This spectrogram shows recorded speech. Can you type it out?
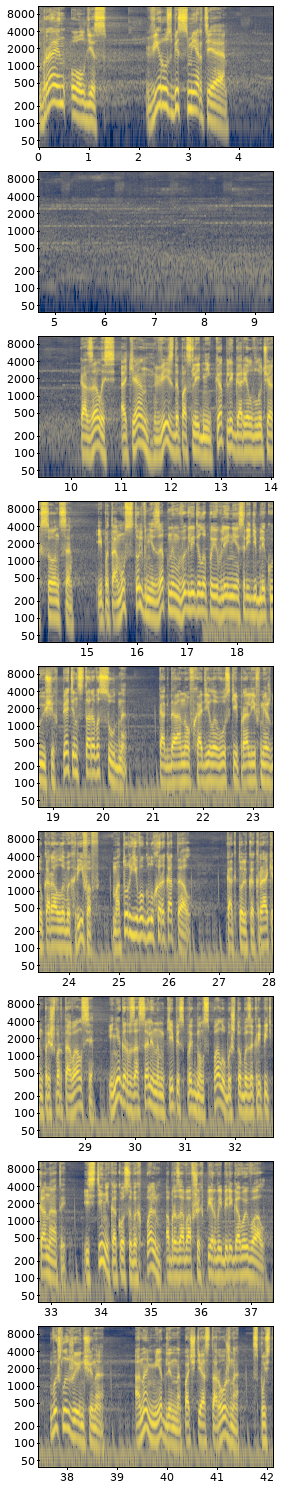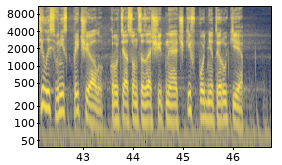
Брайан Олдис. Вирус бессмертия. Казалось, океан весь до последней капли горел в лучах солнца, и потому столь внезапным выглядело появление среди бликующих пятен старого судна. Когда оно входило в узкий пролив между коралловых рифов, мотор его глухо рокотал. Как только Кракен пришвартовался – и негр в засаленном кепе спрыгнул с палубы, чтобы закрепить канаты. Из тени кокосовых пальм, образовавших первый береговой вал, вышла женщина. Она медленно, почти осторожно, спустилась вниз к причалу, крутя солнцезащитные очки в поднятой руке.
